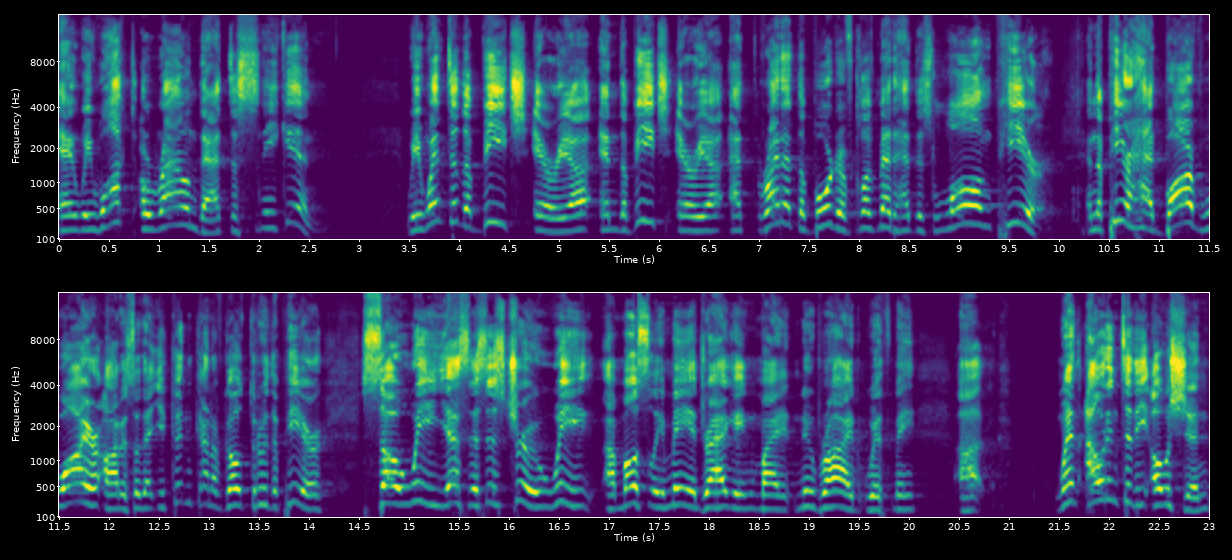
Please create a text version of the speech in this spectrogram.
and we walked around that to sneak in. We went to the beach area, and the beach area, at, right at the border of Club Med, had this long pier. And the pier had barbed wire on it so that you couldn't kind of go through the pier. So we, yes, this is true, we, uh, mostly me and dragging my new bride with me, uh, went out into the ocean,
